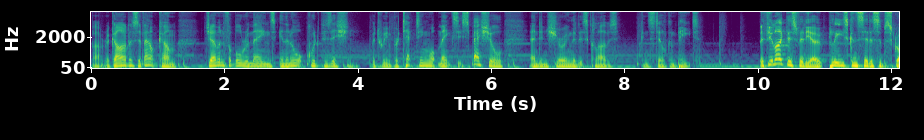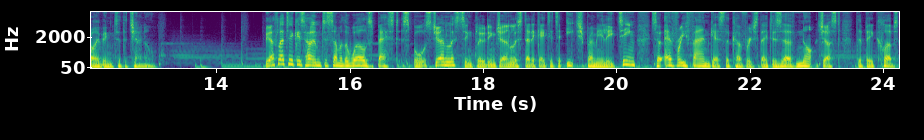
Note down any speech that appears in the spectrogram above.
But regardless of outcome, German football remains in an awkward position between protecting what makes it special and ensuring that its clubs can still compete. If you like this video, please consider subscribing to the channel. The Athletic is home to some of the world's best sports journalists, including journalists dedicated to each Premier League team, so every fan gets the coverage they deserve, not just the big clubs.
